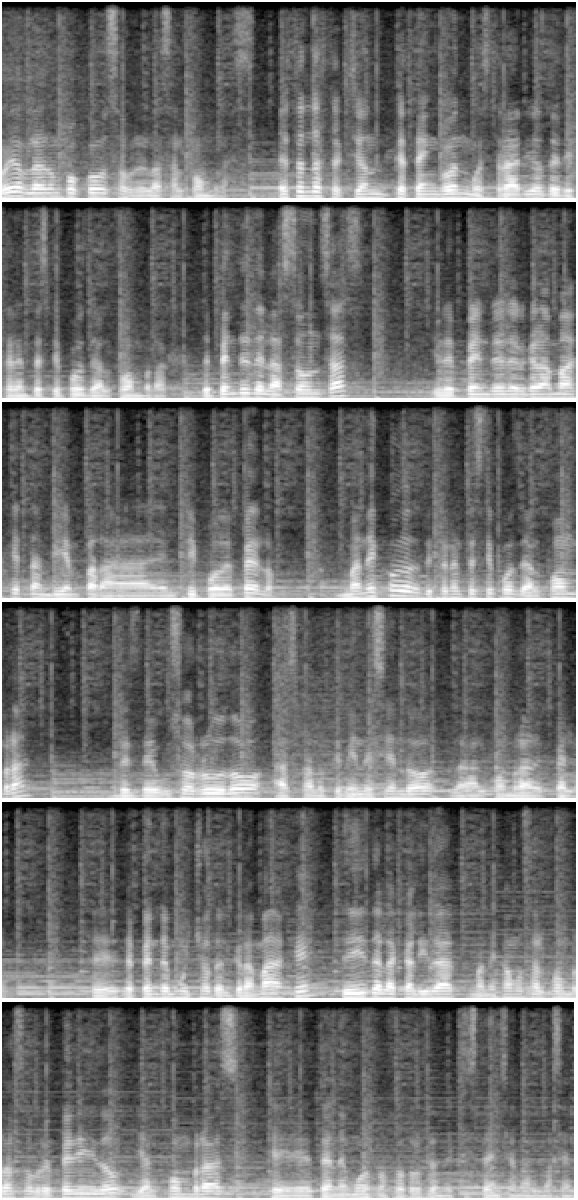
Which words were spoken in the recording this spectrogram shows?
Voy a hablar un poco sobre las alfombras. Esta es la sección que tengo en muestrarios de diferentes tipos de alfombra. Depende de las onzas y depende del gramaje también para el tipo de pelo. Manejo diferentes tipos de alfombra, desde uso rudo hasta lo que viene siendo la alfombra de pelo. Depende mucho del gramaje y de la calidad. Manejamos alfombras sobre pedido y alfombras que tenemos nosotros en existencia en almacén.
